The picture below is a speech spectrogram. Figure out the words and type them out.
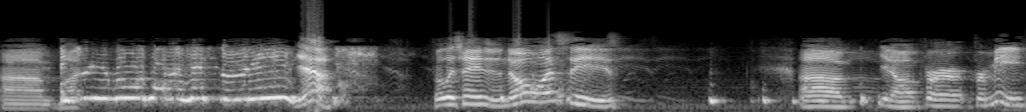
Um, but, Extreme rules have a history. yeah. Full of changes no one sees. Um, you know, for for me,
